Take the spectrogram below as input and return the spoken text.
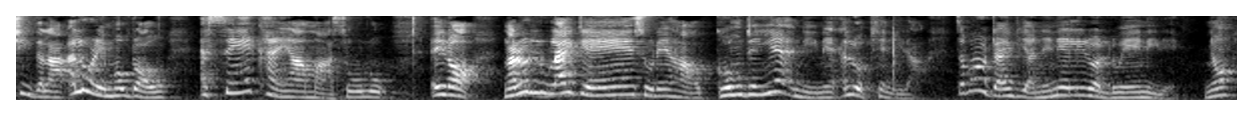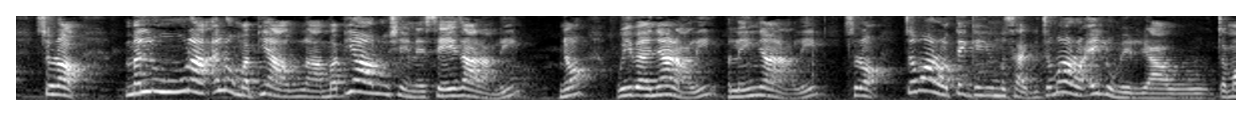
ရှိသလားအဲ့လိုတွေမဟုတ်တော့ဘူးအစဲခံရမှာဆိုလို့အဲ့တော့ငါတို့လှူလိုက်တယ်ဆိုတဲ့ဟာကိုဂုံတရက်အနေနဲ့အဲ့လိုဖြစ်နေတာကျွန်တော်တို့တိုင်းပြည်ကနည်းနည်းလေးတော့လွဲနေတယ်နော်ဆိုတော့မလူဘူးလားအဲ့လိုမပြဘူးလားမပြလို့ရှိရင်လည်းဆဲကြတာလေ နော်ဝေဖန်ကြတာလေဗလိန်းကြတာလေဆိုတော့ကျမတော့တိတ်ကြယူမဆိုင်ဘူးကျမတော့အဲ့လိုမျိုးတရားကိုကျမ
